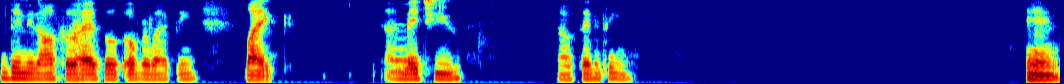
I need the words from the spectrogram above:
then it also has those overlapping, like I met you, I was 17, and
